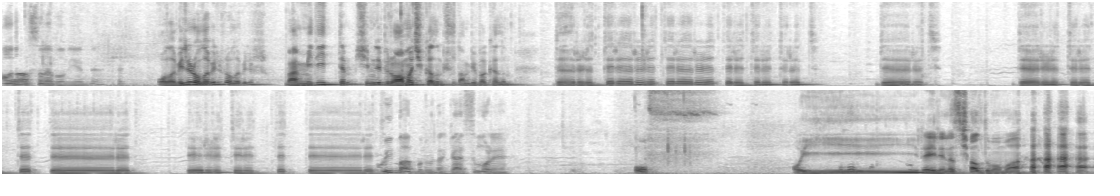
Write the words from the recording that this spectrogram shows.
Puanı alsana bunun yerine. Olabilir olabilir olabilir. Ben midi ittim. Şimdi bir Roam'a çıkalım şuradan bir bakalım. Dırırıt dırırıt dırırıt dırırıt dırırıt dırırıt. Dırırıt. Dırırıt dırırıt dırırıt. Dırırıt dırırıt dırırıt. Koyayım mı abi bunu buradan? Gelsin oraya? Of. Oy, Reyle nasıl çaldım ama.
